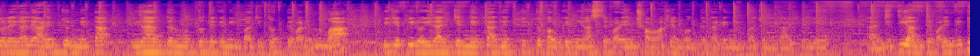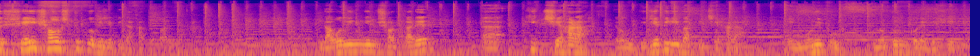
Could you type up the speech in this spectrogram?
চলে গেলে আরেকজন নেতা বিধায়কদের মধ্য থেকে নির্বাচিত হতে পারেন বা বিজেপির ওই রাজ্যের নেতা নেতৃত্ব কাউকে নিয়ে আসতে পারেন, ছ মাসের মধ্যে তাকে নির্বাচনে দাঁড় করিয়ে জিতিয়ে আনতে পারেন, কিন্তু সেই সাহসটুকু বিজেপি দেখাতে পারল না। ডাবল ইঞ্জিন সরকারের কি চেহারা এবং বিজেপিরই বা কি চেহারা এই মণিপুর নতুন করে দেখিয়ে দিল।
